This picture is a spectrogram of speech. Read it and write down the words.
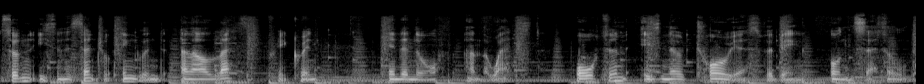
southern, eastern and central England and are less frequent in the north and the west. Autumn is notorious for being unsettled,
